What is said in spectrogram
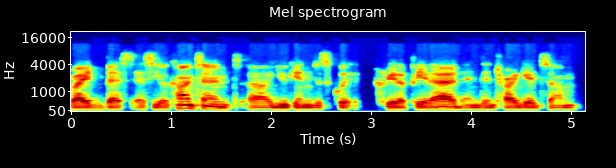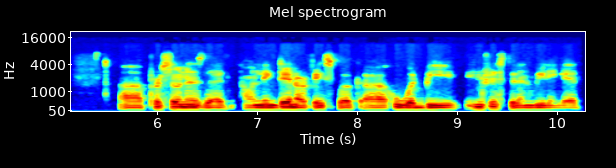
write best SEO content, uh, you can just create a paid ad and then target some uh, personas that on LinkedIn or Facebook uh, who would be interested in reading it.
